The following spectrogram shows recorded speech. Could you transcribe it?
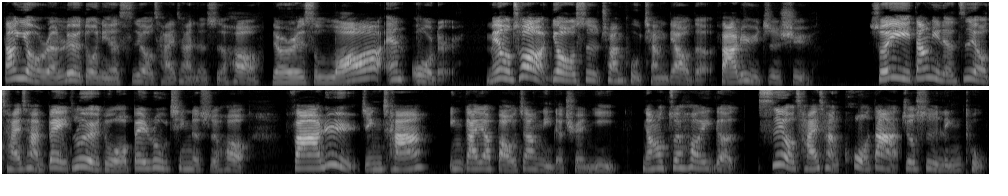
当有人掠夺你的私有财产的时候，There is law and order，没有错，又是川普强调的法律秩序。所以，当你的自有财产被掠夺、被入侵的时候，法律、警察。应该要保障你的权益，然后最后一个私有财产扩大就是领土，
